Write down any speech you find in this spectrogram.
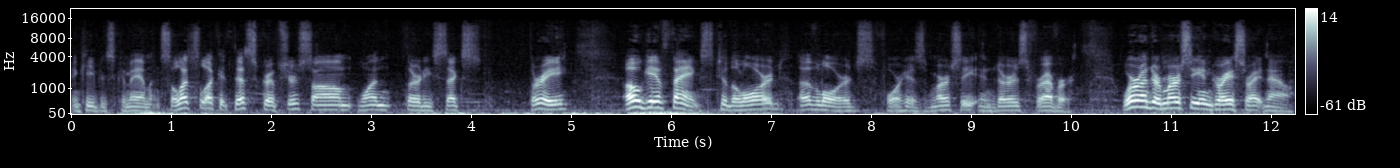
and keep his commandments. So let's look at this scripture, Psalm 136 3. Oh, give thanks to the Lord of Lords, for his mercy endures forever. We're under mercy and grace right now.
